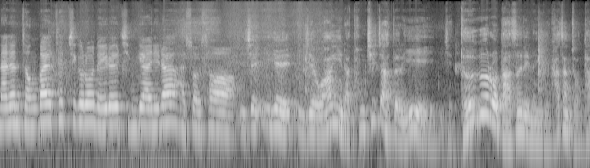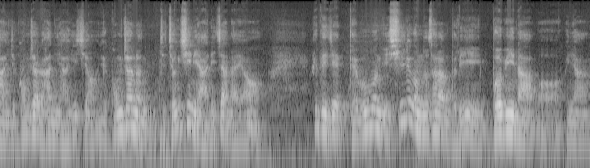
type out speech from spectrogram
나는 정갈 채찍으로 너희를 징계하리라 하소서. 이제 이게 이제 왕이나 통치자들이 이제 덕으로 다스리는 게 가장 좋다. 이제 공자가 한 이야기죠. 공자는 이제 정신이 아니잖아요. 근데 이제 대부분 이 실력 없는 사람들이 법이나 뭐 그냥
